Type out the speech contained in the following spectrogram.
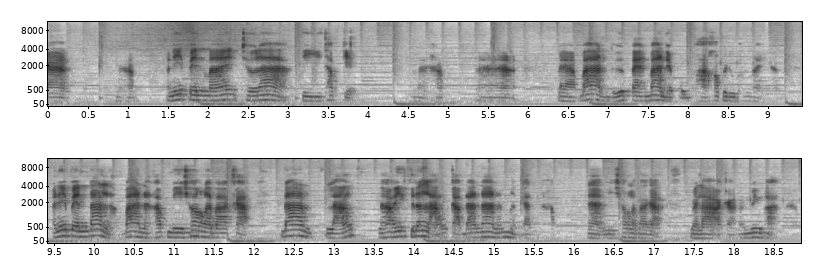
กลางนะครับ อันนี้เป็นไม้เชอร่าตีทับเก็บนะครับอ่าแบบบ้านหรือแปลนบ้านเดี๋ยวผมพาเข้าไปดูข้างในครับ อันนี้เป็นด้านหลังบ้านนะครับ มีช่องระบายอากาศด้านหลังนะครับอันนี้คือด้านหลังกับด้านหน้านั้นเหมือนกันนะครับอ่ามีช่องระบายอากาศ เวลาอากาศนั้นวิ่งผ่านนะครับ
